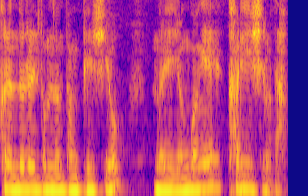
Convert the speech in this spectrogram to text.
그는 너를 돕는 방패시요 너의 영광의 칼이시로다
